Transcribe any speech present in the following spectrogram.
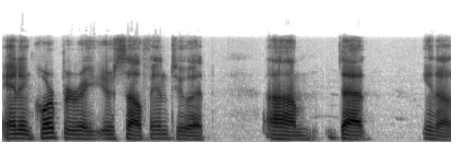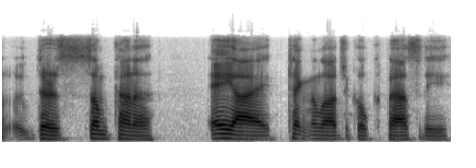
and incorporate yourself into it um, that you know there's some kind of AI technological capacity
